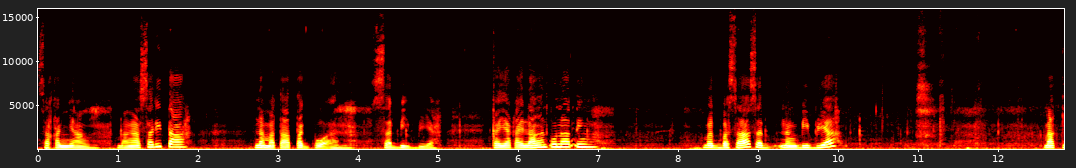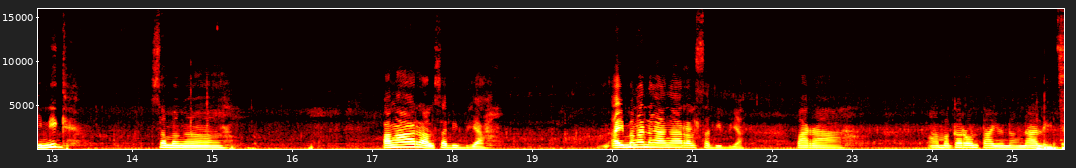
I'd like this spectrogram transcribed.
sa kanyang mga salita na matatagpuan sa Biblia. Kaya kailangan po nating magbasa sa, ng Biblia, makinig sa mga pangaral sa Biblia, ay mga nangangaral sa Biblia para ah, magkaroon tayo ng knowledge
